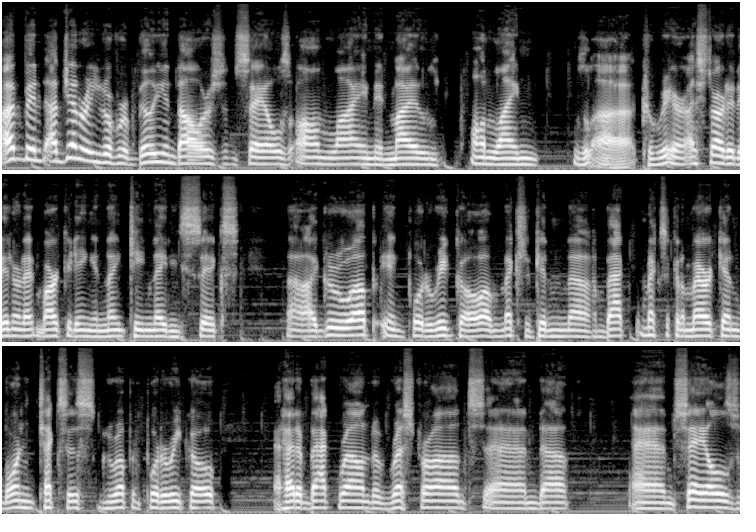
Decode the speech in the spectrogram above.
I've been I've generated over a billion dollars in sales online in my online uh, career. I started internet marketing in 1996. Uh, I grew up in Puerto Rico. I'm Mexican, uh, back Mexican American, born in Texas. Grew up in Puerto Rico. I had a background of restaurants and uh, and sales.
